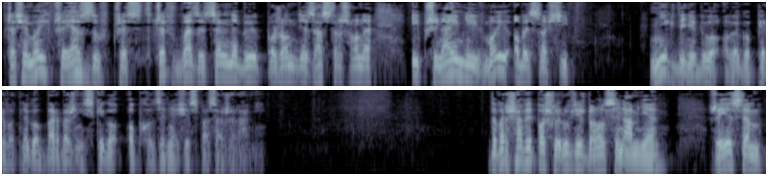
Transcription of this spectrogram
W czasie moich przejazdów przez Tczew władze celne były porządnie zastraszone i przynajmniej w mojej obecności nigdy nie było owego pierwotnego barbarzyńskiego obchodzenia się z pasażerami. Do Warszawy poszły również donosy na mnie, że jestem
